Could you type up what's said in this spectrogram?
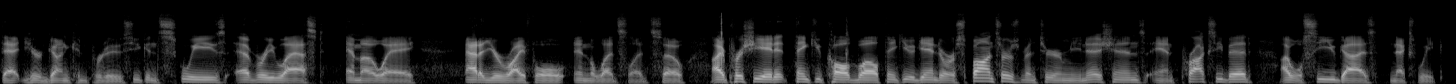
that your gun can produce. You can squeeze every last MOA out of your rifle in the lead sled. So I appreciate it. Thank you, Caldwell. Thank you again to our sponsors, Ventura Munitions and Proxibid. I will see you guys next week.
